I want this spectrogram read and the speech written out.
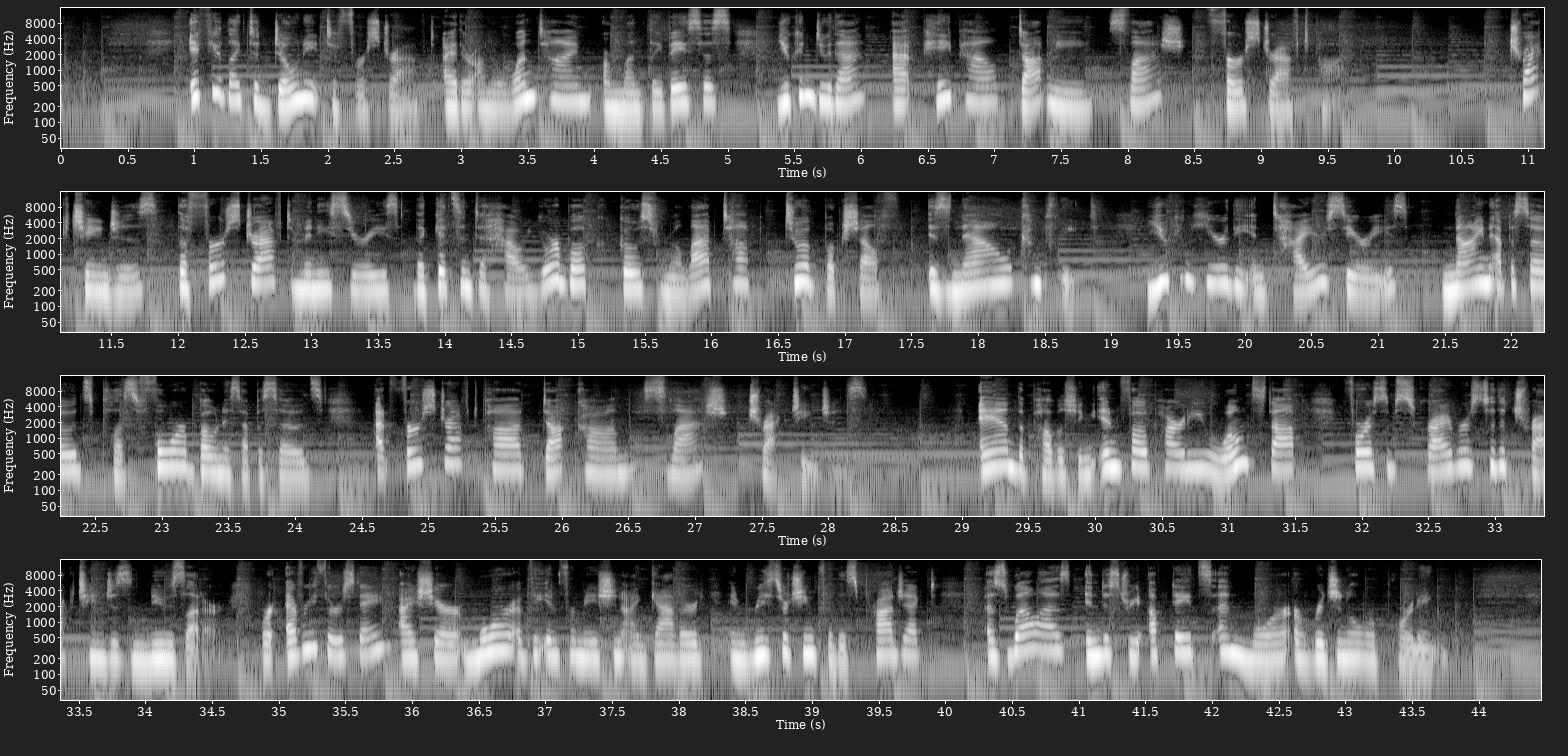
If you'd like to donate to First Draft, either on a one-time or monthly basis, you can do that at paypal.me slash firstdraftpod. Track Changes, the first draft mini-series that gets into how your book goes from a laptop to a bookshelf, is now complete. You can hear the entire series, nine episodes plus four bonus episodes, at firstdraftpod.com slash track changes. And the publishing info party won't stop for subscribers to the Track Changes newsletter, where every Thursday I share more of the information I gathered in researching for this project, as well as industry updates and more original reporting.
